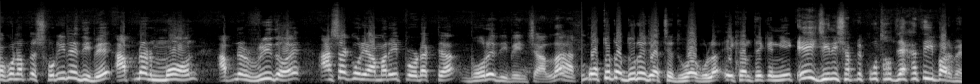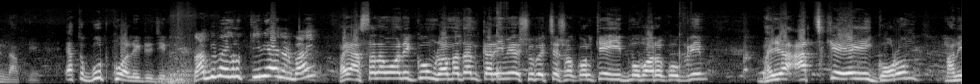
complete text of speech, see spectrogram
যখন আপনার শরীরে দিবে আপনার মন আপনার হৃদয় আশা করি আমার এই প্রোডাক্টটা ভরে দিবে ইনশাআল্লাহ। কতটা দূরে যাচ্ছে ধোঁয়াগুলো এখান থেকে নিয়ে? এই জিনিস আপনি কোথাও দেখাতেই পারবেন না আপনি। এত গুড কোয়ালিটির জিনিস। রাব্বি ভাই এগুলো কিনে আনেন ভাই? ভাই আসসালামু আলাইকুম রমাদান কারিমের শুভেচ্ছা সকলকে ঈদ মোবারক অগ্রিম। ভাইয়া আজকে এই গরম মানে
